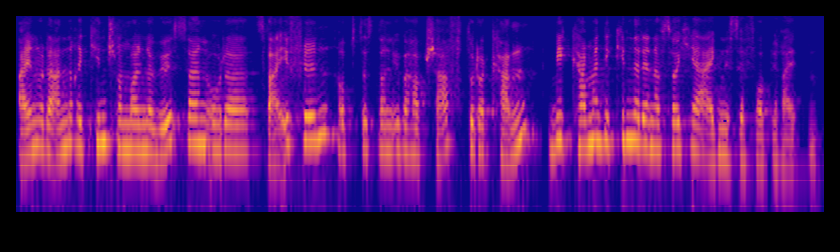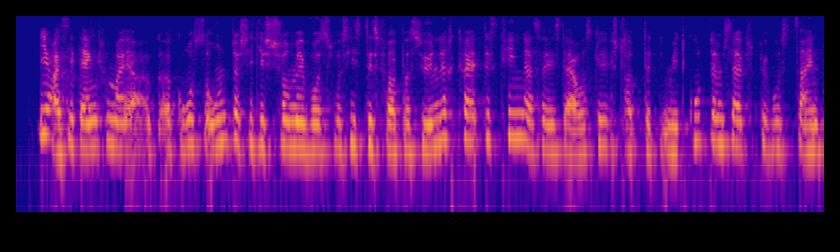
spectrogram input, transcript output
ein oder andere Kind schon mal nervös sein oder zweifeln, ob es das dann überhaupt schafft oder kann. Wie kann man die Kinder denn auf solche Ereignisse vorbereiten? Ja, also ich denke mal, ein großer Unterschied ist schon mal, was, was ist das für eine Persönlichkeit des Kindes? Also ist er ausgestattet mit gutem Selbstbewusstsein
